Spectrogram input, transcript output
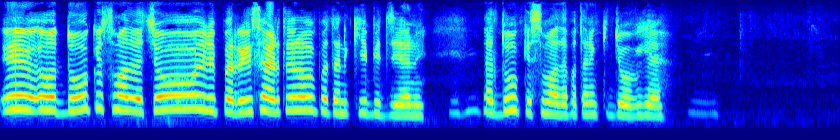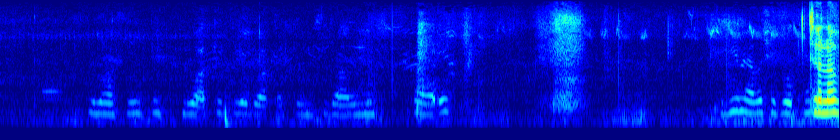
ਇਹ ਉਹ ਦੋ ਕਿਸਮਾਂ ਦੇ ਵਿੱਚ ਉਹ ਜਿਹੜੀ ਪਰਲੀ ਸਾਈਡ ਤੇ ਉਹ ਵੀ ਪਤਾ ਨਹੀਂ ਕੀ ਬੀਜਿਆ ਨੇ ਇਹ ਦੋ ਕਿਸਮਾਂ ਦੇ ਪਤਾ ਨਹੀਂ ਕੀ ਜੋ ਵੀ ਹੈ ਚਲੋ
